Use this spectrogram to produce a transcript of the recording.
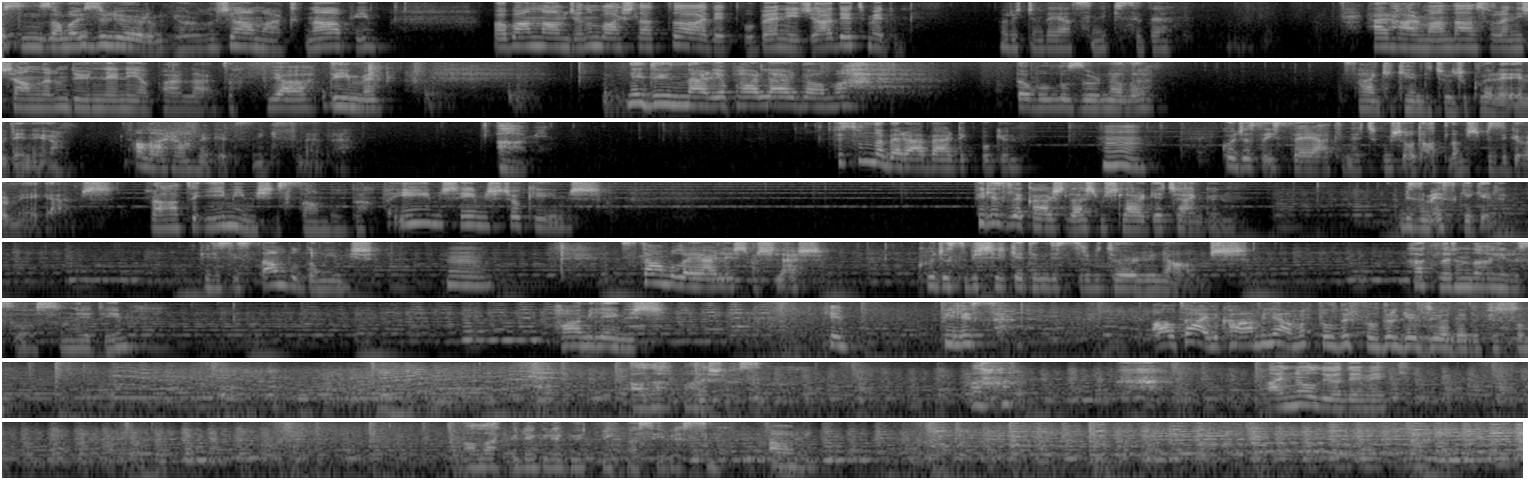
Yoruluyorsunuz ama üzülüyorum. Yorulacağım artık. Ne yapayım? Babanla amcanın başlattığı adet bu. Ben icat etmedim. Nur içinde yatsın ikisi de. Her harmandan sonra nişanların düğünlerini yaparlardı. Ya değil mi? Ne düğünler yaparlardı ama. Davullu zurnalı. Sanki kendi çocukları evleniyor. Allah rahmet etsin ikisine de. Amin. Füsun'la beraberdik bugün. Kocası iş seyahatine çıkmış, o da atlamış bizi görmeye gelmiş. Rahatı iyi miymiş İstanbul'da? İyiymiş, iyiymiş, çok iyiymiş. Filiz'le karşılaşmışlar geçen gün. Bizim eski gelin. Filiz İstanbul'da mıymış? İstanbul'a yerleşmişler. Kocası bir şirketin distribütörlüğünü almış. Haklarında hayırlısı olsun ne diyeyim. Hamileymiş. Kim? Filiz. Altı aylık hamile ama fıldır fıldır geziyor dedi Füsun. Allah bağışlasın. Aha. Anne oluyor demek. Allah güle güle büyütmek nasip etsin. Amin.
